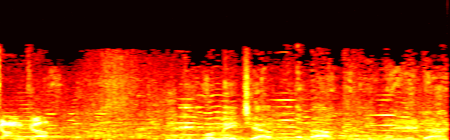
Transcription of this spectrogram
Come, come. We'll meet you out in the balcony when you're done.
